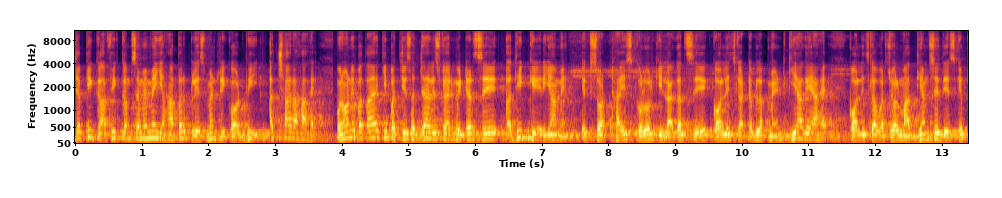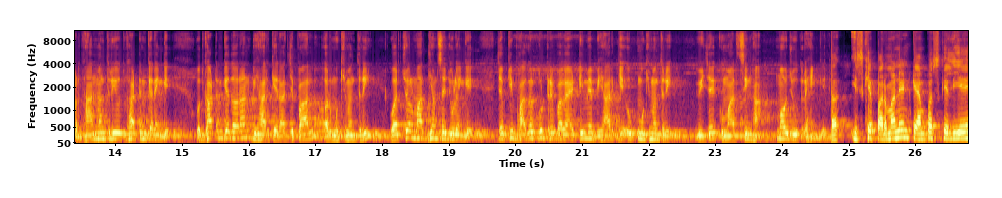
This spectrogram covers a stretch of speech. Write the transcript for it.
जबकि काफ़ी कम समय में यहाँ पर प्लेसमेंट रिकॉर्ड भी अच्छा रहा है। उन्होंने बताया कि पच्चीस हज़ार स्क्वायर मीटर से अधिक के एरिया में 128 करोड़ की लागत से कॉलेज का डेवलपमेंट किया गया है। कॉलेज का वर्चुअल माध्यम से देश के प्रधानमंत्री उद्घाटन करेंगे। उद्घाटन के दौरान बिहार के राज्यपाल और मुख्यमंत्री वर्चुअल माध्यम से जुड़ेंगे, जबकि भागलपुर ट्रिपल आईटी में बिहार के उप मुख्यमंत्री विजय कुमार सिन्हा मौजूद रहेंगे। इसके परमानेंट कैंपस के लिए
